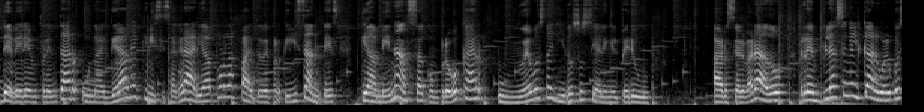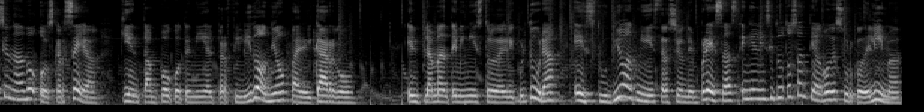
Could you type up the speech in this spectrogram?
deberá enfrentar una grave crisis agraria por la falta de fertilizantes que amenaza con provocar un nuevo estallido social en el Perú. Arce Alvarado reemplaza en el cargo al cuestionado Oscar Sea, quien tampoco tenía el perfil idóneo para el cargo. El flamante ministro de Agricultura estudió Administración de Empresas en el Instituto Santiago de Surco de Lima,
